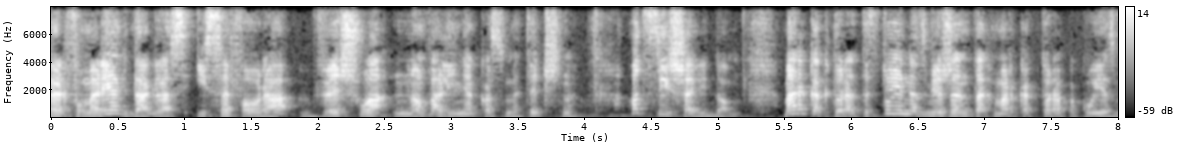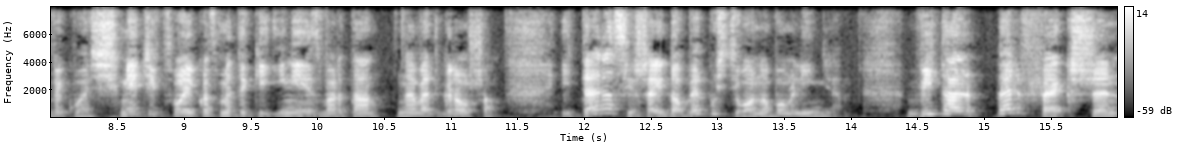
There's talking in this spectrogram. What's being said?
Perfumeriach Douglas i Sephora wyszła nowa linia kosmetyczna od Shiseido. Marka, która testuje na zwierzętach, marka, która pakuje zwykłe śmieci w swoje kosmetyki i nie jest warta nawet grosza. I teraz Shiseido wypuściło nową linię. Vital Perfection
